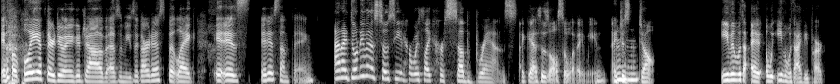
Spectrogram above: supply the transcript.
If hopefully if they're doing a good job as a music artist, but like it is, it is something. and I don't even associate her with like her sub brands. I guess is also what I mean. I just Mhm. don't. Even with I- even with Ivy Park.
